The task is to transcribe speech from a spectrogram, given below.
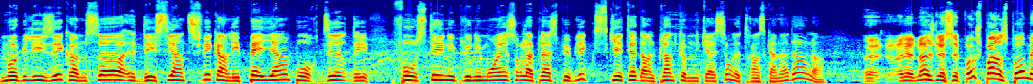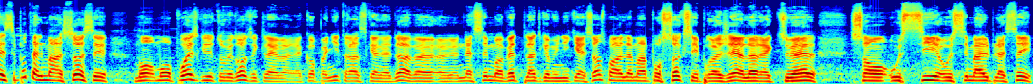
mobiliser comme ça des scientifiques en les payant pour dire des faussetés ni plus ni moins sur la place publique, ce qui était dans le plan de communication de TransCanada? Euh, honnêtement, je le sais pas. Je pense pas, mais c'est pas tellement ça. C'est mon, point, ce que j'ai trouvé drôle, c'est que la, compagnie TransCanada avait un, assez mauvais plan de communication. C'est probablement pour ça que ces projets, à l'heure actuelle, sont aussi, aussi mal placés.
